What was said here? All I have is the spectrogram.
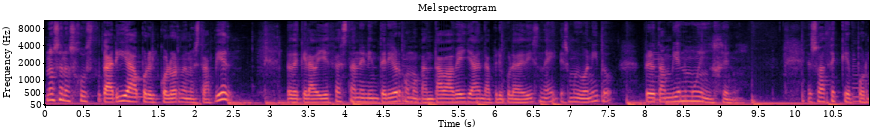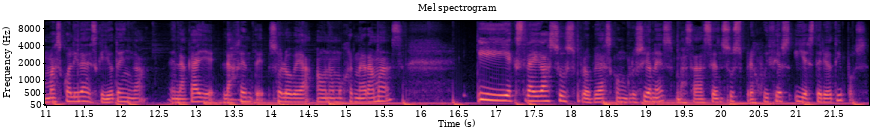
no se nos juzgaría por el color de nuestra piel. Lo de que la belleza está en el interior, como cantaba Bella en la película de Disney, es muy bonito, pero también muy ingenuo. Eso hace que por más cualidades que yo tenga en la calle, la gente solo vea a una mujer negra más y extraiga sus propias conclusiones basadas en sus prejuicios y estereotipos.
